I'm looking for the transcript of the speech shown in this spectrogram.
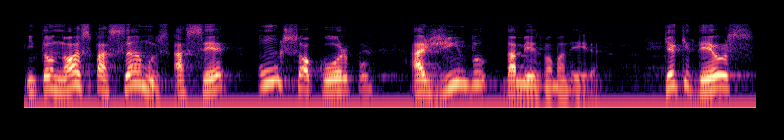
então nós passamos a ser um só corpo, agindo da mesma maneira. O que, que Deus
